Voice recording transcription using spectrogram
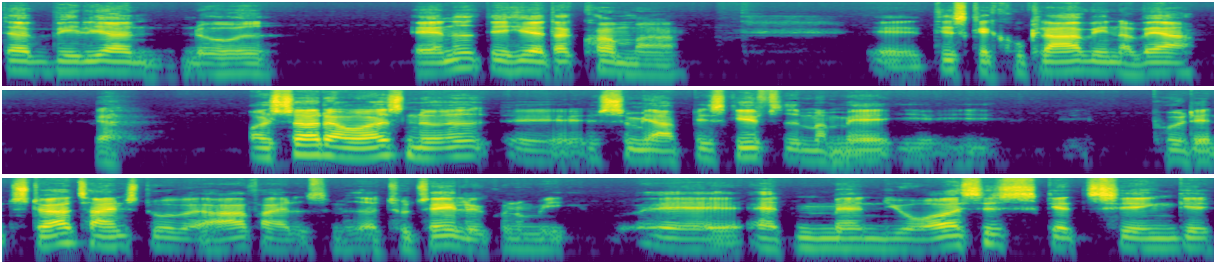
der vælger jeg noget andet. Det her, der kommer, øh, det skal kunne klare vind og vejr. Ja. Og så er der jo også noget, øh, som jeg har beskæftiget mig med i, i, på den større tegnstue, hvor jeg arbejdet, som hedder totaløkonomi, øh, at man jo også skal tænke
